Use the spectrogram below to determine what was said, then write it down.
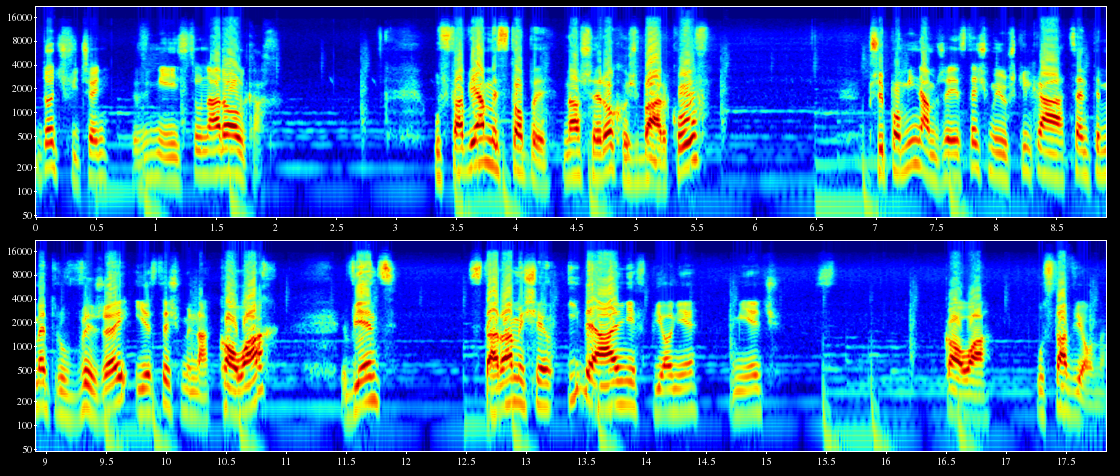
do ćwiczeń w miejscu na rolkach. Ustawiamy stopy na szerokość barków. Przypominam, że jesteśmy już kilka centymetrów wyżej i jesteśmy na kołach, więc staramy się idealnie w pionie mieć koła ustawione.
